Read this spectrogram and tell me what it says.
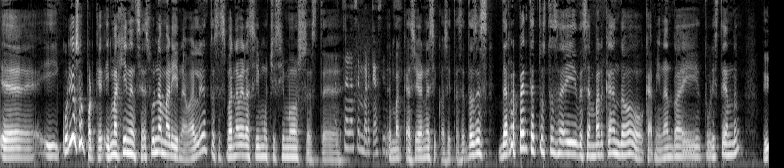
Eh, y curioso porque imagínense, es una marina, ¿vale? Entonces van a ver así muchísimos este Todas las embarcaciones. embarcaciones y cositas. Entonces, de repente tú estás ahí desembarcando o caminando ahí turisteando y,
